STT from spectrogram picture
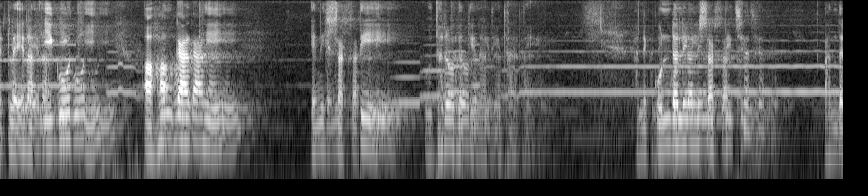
એટલે એના ઈગોથી અહંકારથી એની શક્તિ ઉધર્વગતિ નથી થતી. અને કુંડલીની શક્તિ છે ને અંદર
